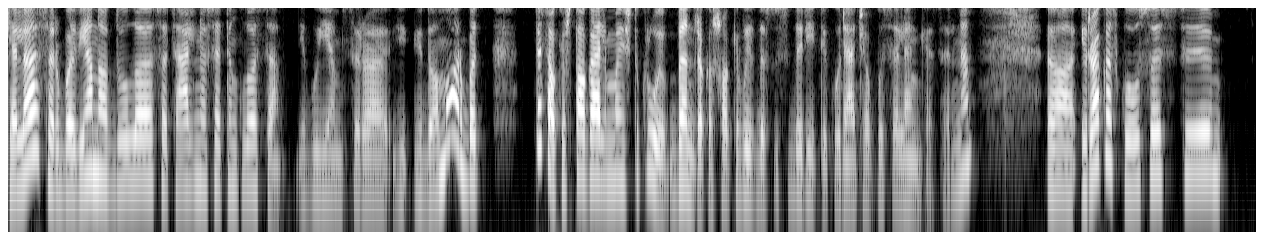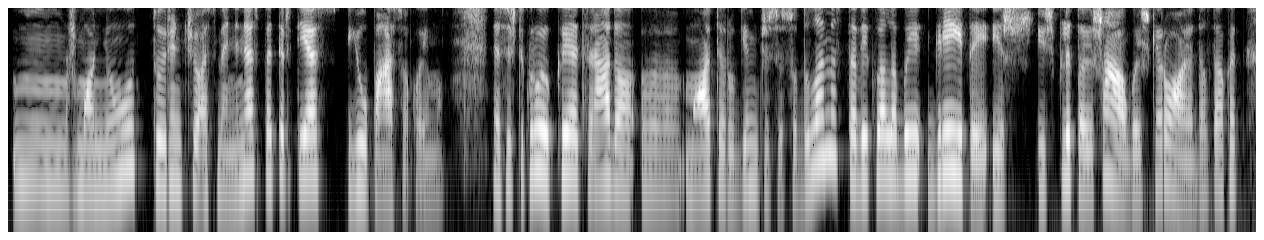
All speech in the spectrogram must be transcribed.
kelias arba vieną dulą socialiniuose tinkluose, jeigu jiems yra įdomu, arba tiesiog iš to galima iš tikrųjų bendrą kažkokį vaizdą susidaryti, kurią čia pusę lenkėsi, ar ne? Yra kas klausosi mm, žmonių turinčių asmeninės patirties, jų pasakojimų. Nes iš tikrųjų, kai atsirado moterų gimdžiusių su dulomis, ta veikla labai greitai iš, išplito, išaugo, iškerojo. Dėl to, kad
